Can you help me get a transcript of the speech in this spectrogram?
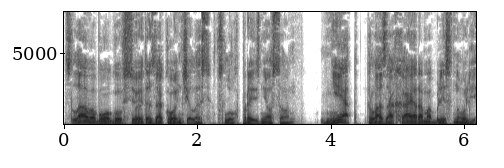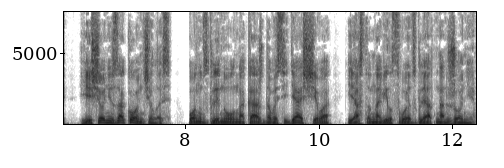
«Слава богу, все это закончилось», — вслух произнес он. «Нет!» — глаза Хайрама блеснули. «Еще не закончилось!» Он взглянул на каждого сидящего и остановил свой взгляд на Джонни.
